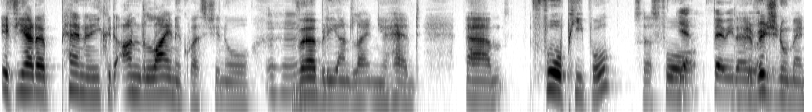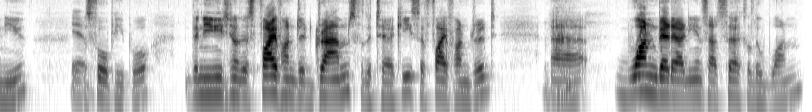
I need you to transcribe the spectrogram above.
if you had a pen and you could underline a question or Mm-hmm. verbally underline in your head, um, four people. So that's four. Yeah, very the important. original menu. Yeah. There's four people. Then you need to know there's 500 grams for the turkey, so 500. Mm-hmm. Uh, one red onion, so I'd circle the one.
